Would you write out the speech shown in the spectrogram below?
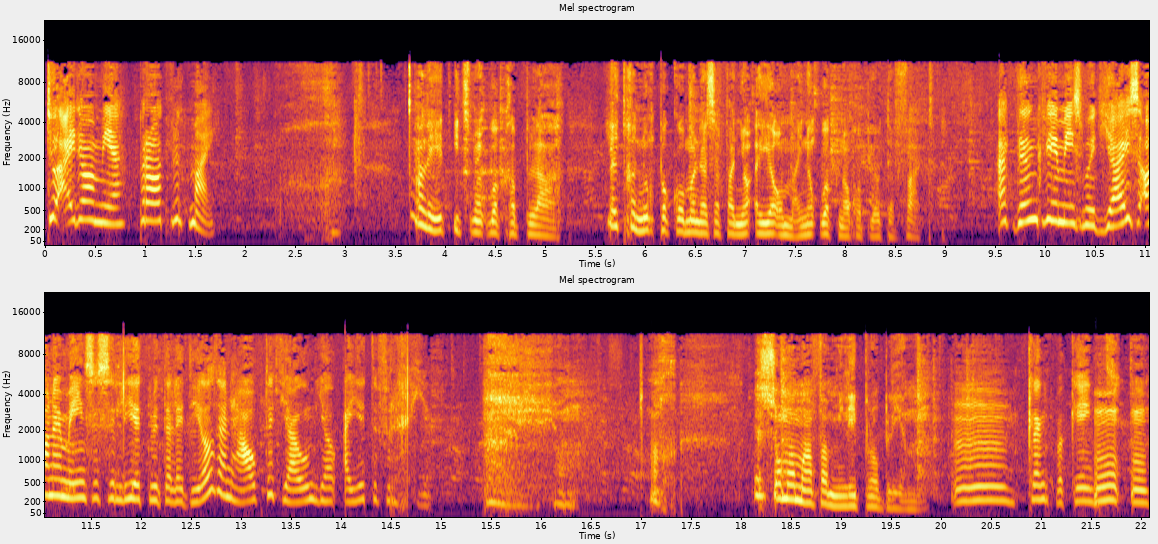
Toe uit daarmee, praat met my. Al het iets my ook gepla. Jy het genoeg bekommernisse van jou eie om myne ook nog op jou te vat. Ek dink weer mens moet juis ander mense se leed met hulle deel, dan help dit jou om jou eie te vergeef. Ag, dis sommer maar familieprobleme. Mm, klink bekend. Mm -mm.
